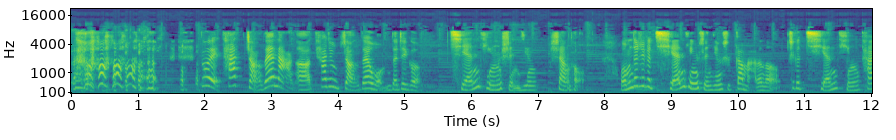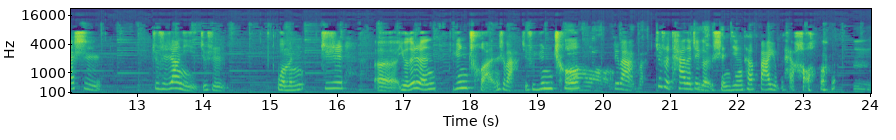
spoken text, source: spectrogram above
对，它长在哪儿呢？它就长在我们的这个前庭神经上头。我们的这个前庭神经是干嘛的呢？这个前庭它是就是让你就是我们就是呃有的人晕船是吧？就是晕车。哦对吧就是他的这个神经，它发育不太好。嗯，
